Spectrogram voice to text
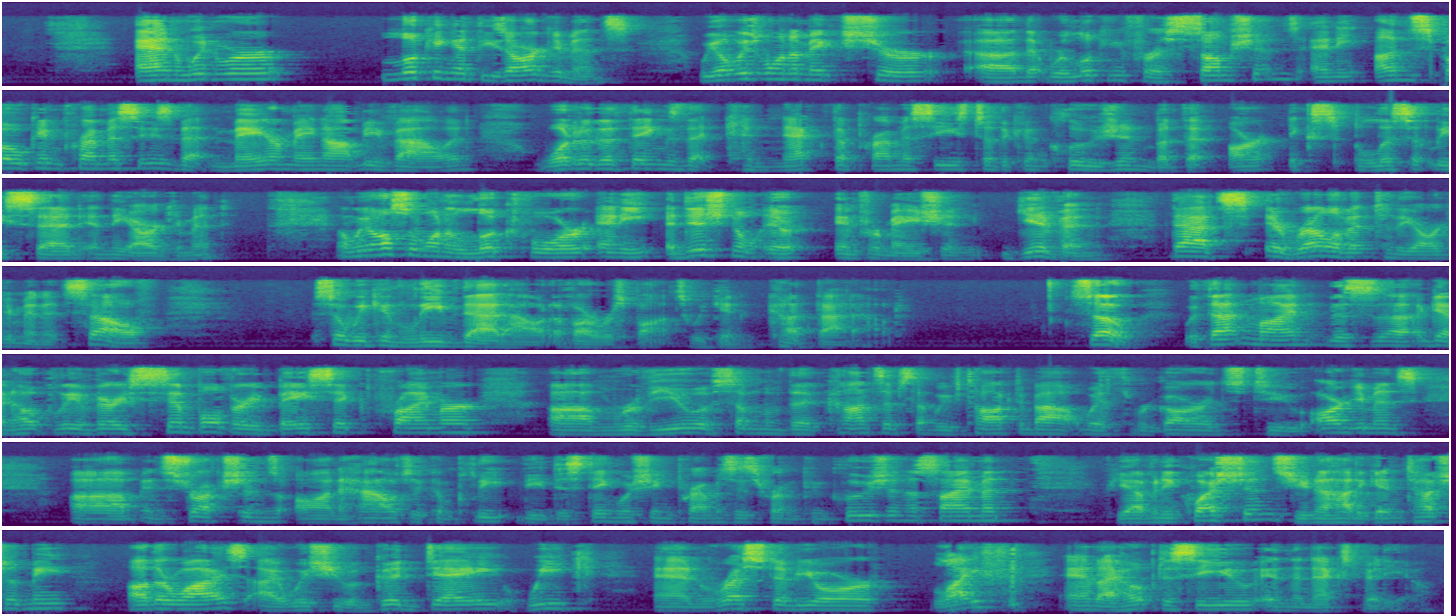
And when we're looking at these arguments, we always want to make sure uh, that we're looking for assumptions, any unspoken premises that may or may not be valid. What are the things that connect the premises to the conclusion but that aren't explicitly said in the argument? And we also want to look for any additional information given that's irrelevant to the argument itself so we can leave that out of our response. We can cut that out. So with that in mind, this uh, again, hopefully a very simple, very basic primer um, review of some of the concepts that we've talked about with regards to arguments, um, instructions on how to complete the distinguishing premises from conclusion assignment. If you have any questions, you know how to get in touch with me. Otherwise, I wish you a good day, week, and rest of your life, and I hope to see you in the next video.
